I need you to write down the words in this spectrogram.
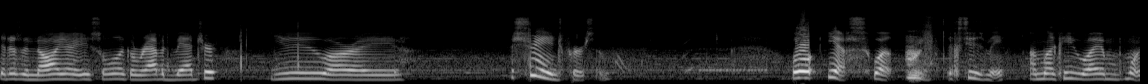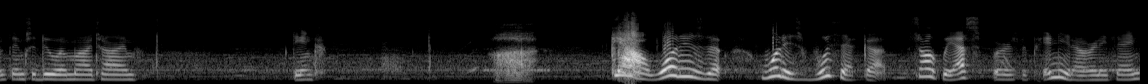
It doesn't gnaw at your soul like a rabid badger? You are a, a strange person. Well, yes, well, excuse me. Unlike you, I have important things to do in my time. Dink. Ah. yeah, what is that? What is with that guy? It's not like we asked for his opinion or anything.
